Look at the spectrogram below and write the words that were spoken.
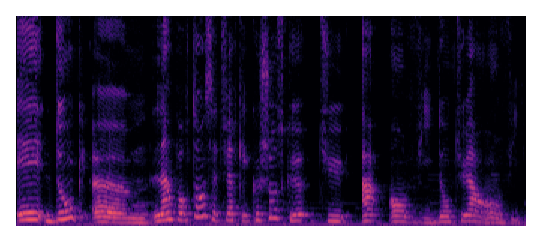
Et donc, l'important, c'est de faire quelque chose que tu as envie, dont tu as envie.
